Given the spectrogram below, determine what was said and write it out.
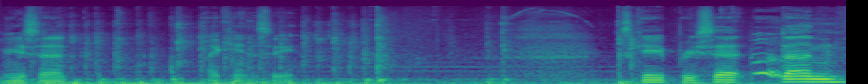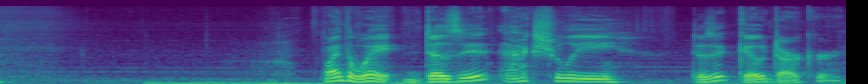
Like I said, I can't see. Escape, reset, done. By the way, does it actually, does it go darker?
